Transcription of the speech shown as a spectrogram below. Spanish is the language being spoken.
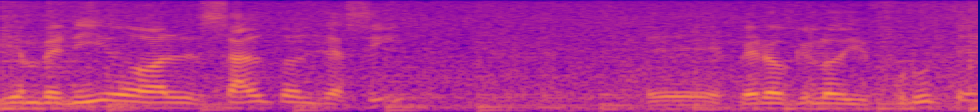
Bienvenido al Salto del Yací. Eh, espero que lo disfruten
